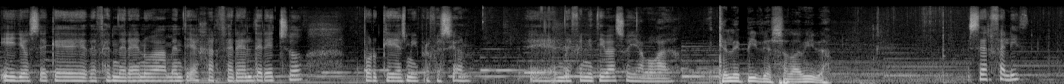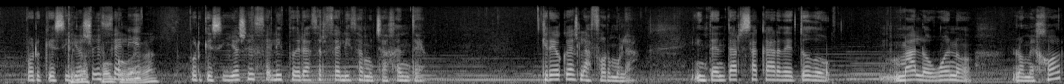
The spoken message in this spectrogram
y yo sé que defenderé nuevamente y ejerceré el derecho porque es mi profesión. Eh, en definitiva, soy abogada. ¿Qué le pides a la vida? Ser feliz, porque si yo soy feliz, porque si yo soy feliz podré hacer feliz a mucha gente. Creo que es la fórmula. Intentar sacar de todo malo, bueno, lo mejor,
